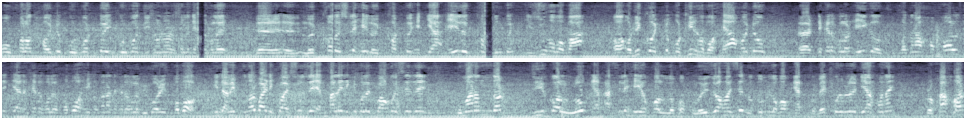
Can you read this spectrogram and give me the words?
কৌশলত হয়তো পূৰ্বতকৈ পূৰ্বত যি ধৰণৰ আচলতে তেখেতসকলে লক্ষ্য লৈছিলে সেই লক্ষ্যতকৈ এতিয়া এই লক্ষ্য নতুনকৈ ইজু হ'ব বা অধিক কঠিন হ'ব সেয়া হয়তো তেখেতসকলৰ এই ঘটনা সফল যেতিয়া তেখেতসকলে হ'ব সেই ঘটনা তেখেতসকলে বিপৰীত হ'ব। কিন্তু আমি পুনৰবাৰ দেখুৱাইছো যে এফালে দেখিবলৈ পোৱা গৈছে যে উমানন্দত যিসকল লোক ইয়াত আছিলে সেইসকল লোকক লৈ যোৱা হৈছে। নতুন লোকক ইয়াত প্ৰৱেশ কৰিবলৈ দিয়া হোৱা নাই। প্ৰশাসন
